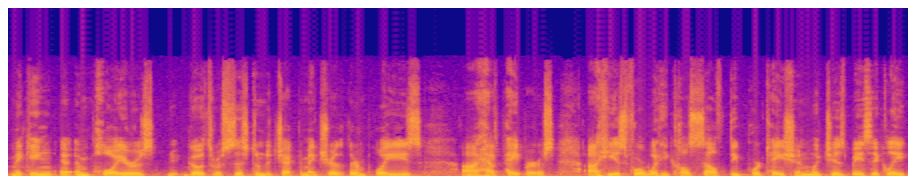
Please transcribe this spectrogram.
making uh, employers go through a system to check to make sure that their employees uh, have papers. Uh, he is for what he calls self-deportation, which is basically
